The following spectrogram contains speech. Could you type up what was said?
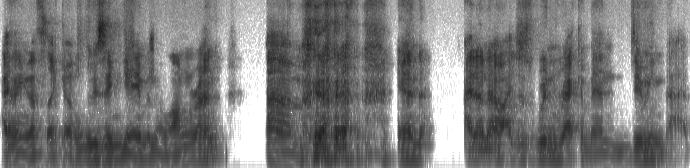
i think that's like a losing game in the long run. Um, and I don't know. I just wouldn't recommend doing that.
